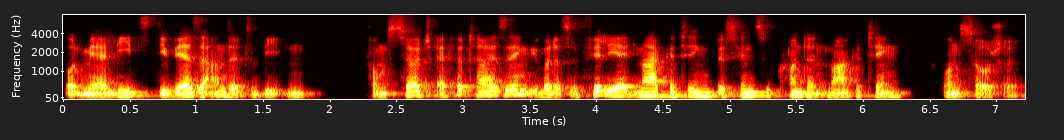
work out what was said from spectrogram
und mehr Leads diverse Ansätze bieten, vom Search Advertising über das Affiliate Marketing bis hin zu Content Marketing und Social.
